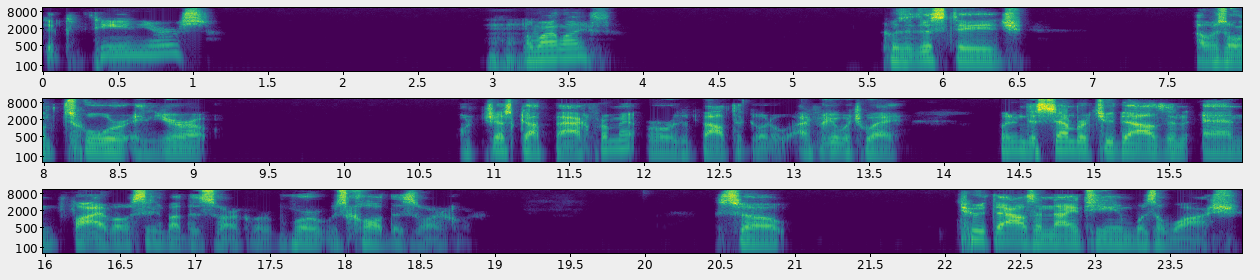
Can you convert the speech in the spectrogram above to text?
16 years Mhm. of my life. Because at this stage, I was on tour in Europe, or just got back from it, or was about to go to. I forget which way. But in December 2005, I was thinking about this hardcore before it was called this hardcore. So 2019 was a wash.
